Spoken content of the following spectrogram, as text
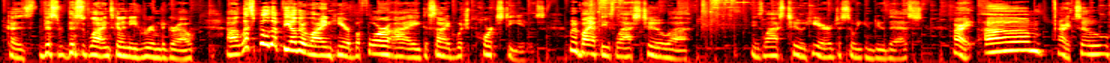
Because this, this line's going to need room to grow. Uh, let's build up the other line here before I decide which ports to use. I'm going to buy up these last two, uh, these last two here just so we can do this. All right. Um. All right. So,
